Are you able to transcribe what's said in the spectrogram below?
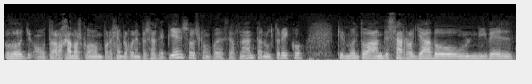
O, trabajamos con, por ejemplo, con empresas de piensos, como puede ser Nanta, Nutreco, que en un momento han desarrollado un nivel,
